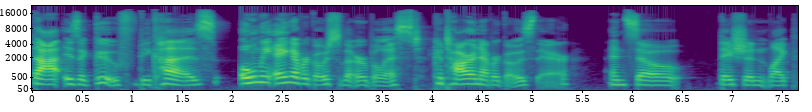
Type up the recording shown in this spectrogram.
that is a goof because only Aang ever goes to the herbalist. Katara never goes there. And so they shouldn't like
